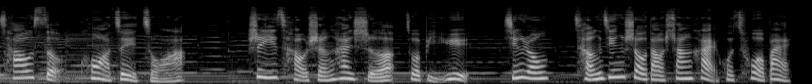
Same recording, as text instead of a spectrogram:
草色看做蛇，是以草绳和蛇做比喻，形容曾经受到伤害或挫败，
